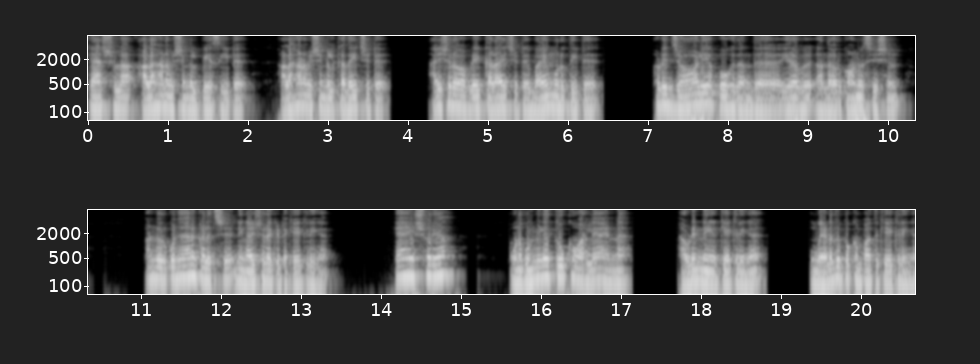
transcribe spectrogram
கேஷுவலாக அழகான விஷயங்கள் பேசிக்கிட்டு அழகான விஷயங்கள் கதைச்சிட்டு ஐஸ்வர்யாவை அப்படியே கலாய்ச்சிட்டு பயமுறுத்திட்டு அப்படியே ஜாலியாக போகுது அந்த இரவு அந்த ஒரு கான்வர்சேஷன் அண்ட் ஒரு கொஞ்ச நேரம் கழித்து நீங்கள் ஐஸ்வர்யா கிட்ட கேட்குறீங்க ஏன் ஐஸ்வர்யா? உனக்கு உண்மையிலே தூக்கம் வரலையா என்ன? அப்படின்னு நீங்கள் கேட்குறீங்க உங்கள் இடது பக்கம் பார்த்து கேட்குறீங்க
